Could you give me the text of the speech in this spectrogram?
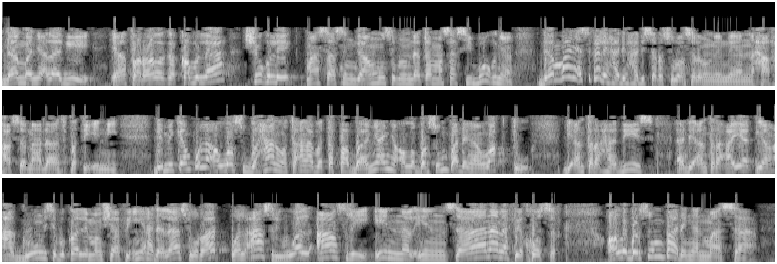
Dan banyak lagi. Ya faragha qabla syughlik. Masa senggangmu sebelum datang masa sibuknya. Dan banyak sekali hadis-hadis Rasulullah SAW dengan hal-hal senada seperti ini. Demikian pula Allah Subhanahu wa taala betapa banyaknya Allah bersumpah dengan waktu. Di antara hadis eh, di antara ayat yang agung disebutkan oleh Imam Syafi'i adalah surat wal asri. Wal asri innal insana lafi khusr. Allah bersumpah dengan masa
